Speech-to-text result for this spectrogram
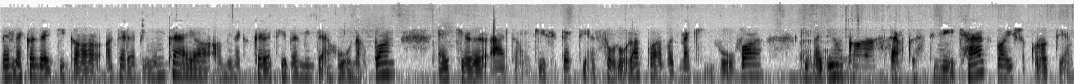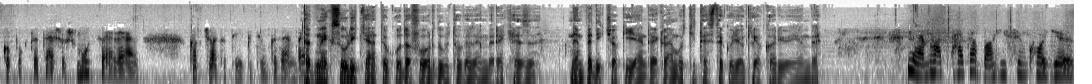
Ennek az egyik a, a terepi munkája, aminek a keretében minden hónapban egy általunk készített ilyen szórólappal, vagy meghívóval kimegyünk a szemközti négy házba, és akkor ott ilyen kopogtatásos módszerrel kapcsolatot építünk az emberekkel. Tehát megszólítjátok, odafordultok az emberekhez, nem pedig csak ilyen reklámot kitesztek, hogy aki akar jöjjön be. Nem, hát, hát abban hiszünk, hogy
